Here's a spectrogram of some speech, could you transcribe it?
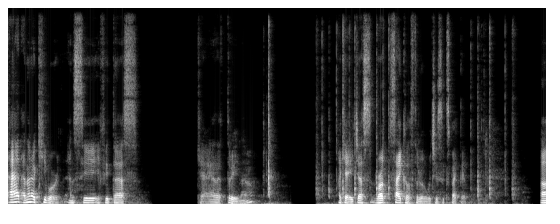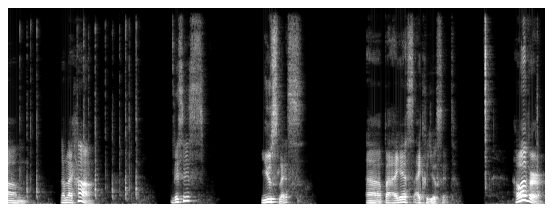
add another keyboard and see if it does. Okay, I added three now. Okay, it just wrote cycle through, which is expected. Um, I'm like, huh, this is useless, uh, but I guess I could use it. However,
